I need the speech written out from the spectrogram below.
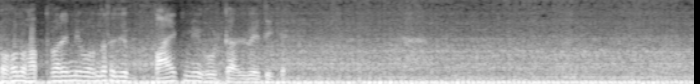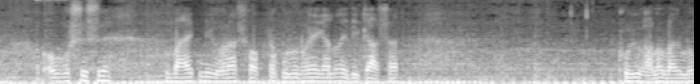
কখনো ভাবতে পারিনি বন্ধুরা যে বাইক নিয়ে ঘুরতে আসবে এদিকে। অবশেষে বাইক নিয়ে ঘোরার শখটা পূরণ হয়ে গেল এদিকে আসার। খুবই ভালো লাগল।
